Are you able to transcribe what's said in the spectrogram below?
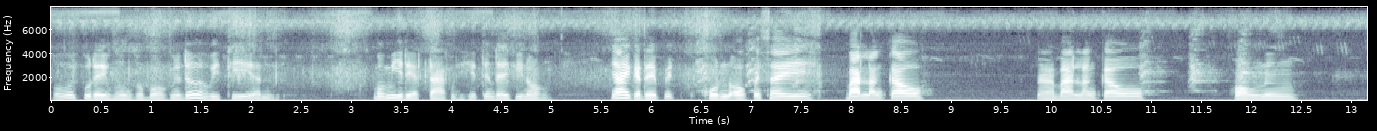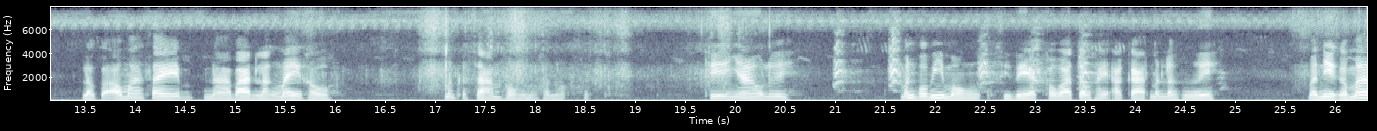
โอ้ยผู้ใดหูก็บอกเนเด้อวิธีอันบ่มีแดดตากนี่เฮ็ดจังใดพี่น้องย้ายก็ได้ไปขนออกไปใส่ บ้านหลังเก่าหนาบ้านหลังเก่าห้องหนึ่งเราก็เอามาใส่หนาบ้านหลังใหม่เขา มันก็สามห้องเนาะค่ะเนาะเท่เงาเลย มันบ่มีหมองสิแหวกเขาว่าต้องให้อากาศมันระเหยบันนี้ก็มา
